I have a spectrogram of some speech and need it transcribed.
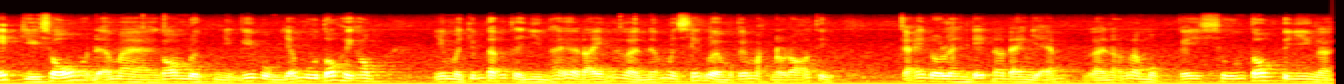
ép chỉ số để mà gom được những cái vùng giá mua tốt hay không. Nhưng mà chúng ta có thể nhìn thấy ở đây là nếu mà xét về một cái mặt nào đó thì cái đô la index nó đang giảm là nó là một cái xu hướng tốt. Tuy nhiên là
